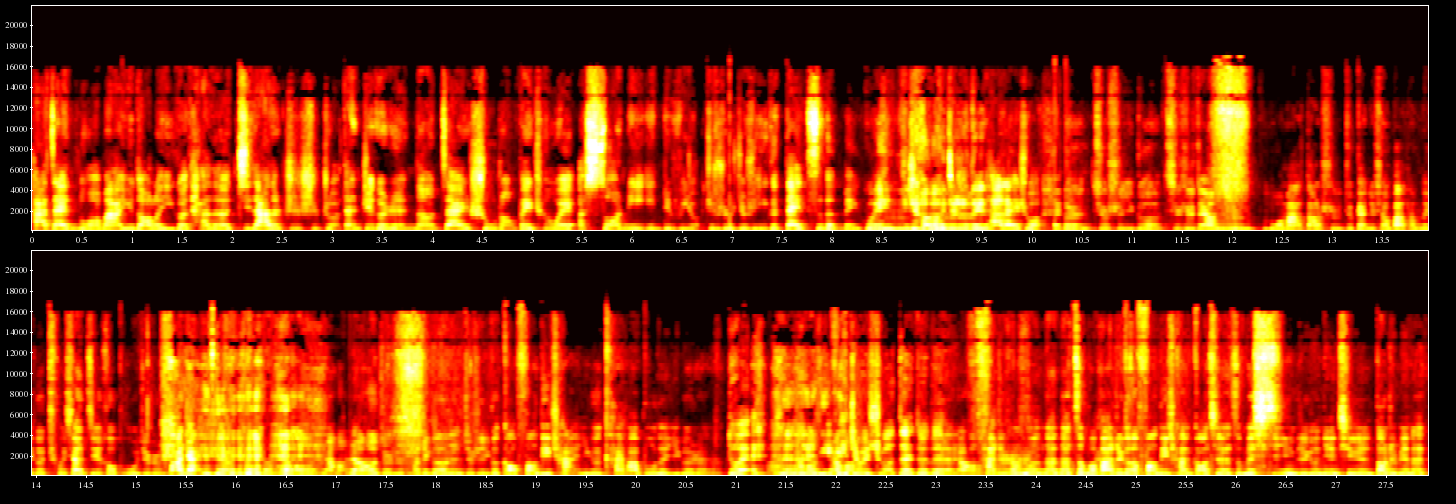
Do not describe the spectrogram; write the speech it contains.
他在罗马遇到了一个他的极大的支持者，但这个人呢，在书中被称为 a Sony individual，就是就是一个带刺的玫瑰，嗯你知道吗？对对就是对他来说，这个人就是一个，其实是这样，就是罗马当时就感觉想把他们那个城乡结合部就是发展一下，然后然后然后就是他这个人就是一个搞房地产一个开发部的一个人，对，啊然后 你可以这么说，对对对对，然后他就想说，那那怎么把这个房地产搞起来？怎么吸引这个年轻人到这边来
